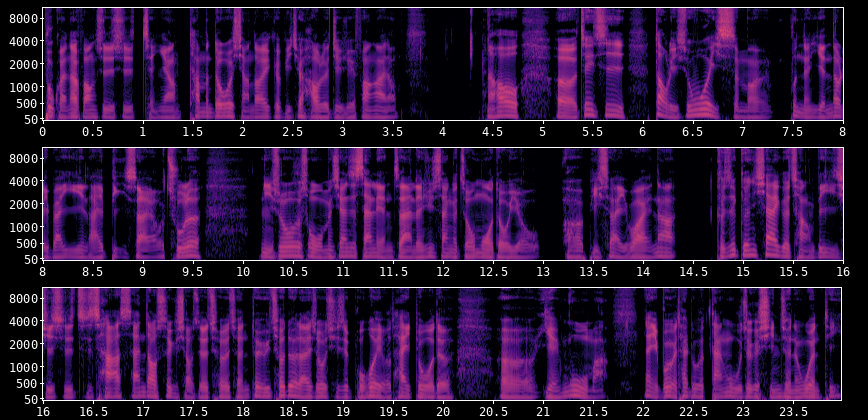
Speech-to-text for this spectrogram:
不管那方式是怎样，他们都会想到一个比较好的解决方案哦。然后，呃，这次到底是为什么不能延到礼拜一来比赛哦？除了你说说我们现在是三连战，连续三个周末都有呃比赛以外，那可是跟下一个场地其实只差三到四个小时的车程，对于车队来说，其实不会有太多的呃延误嘛，那也不会有太多的耽误这个行程的问题。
